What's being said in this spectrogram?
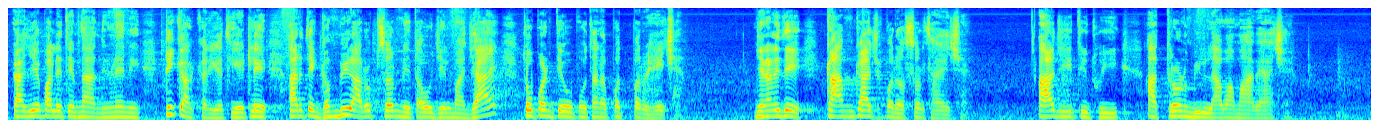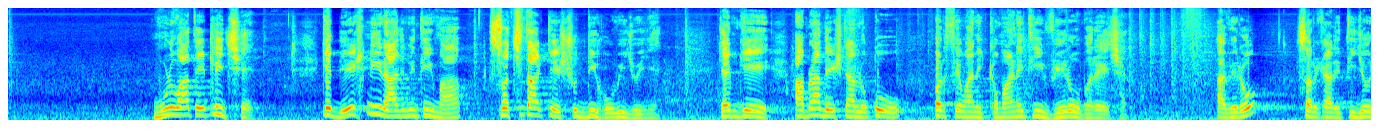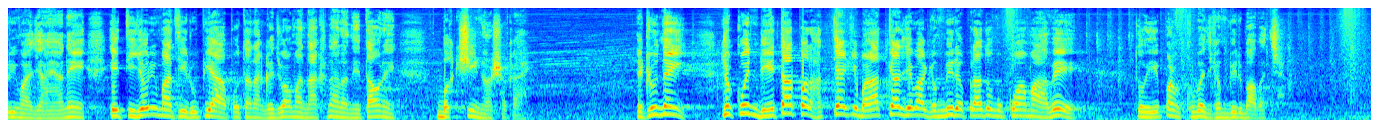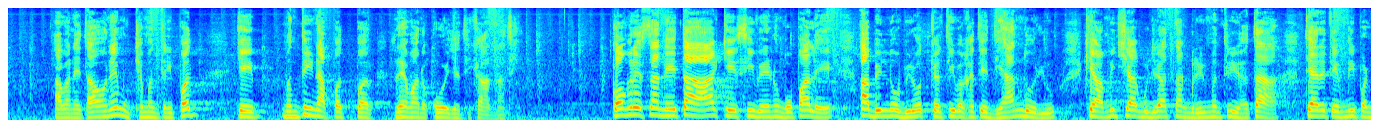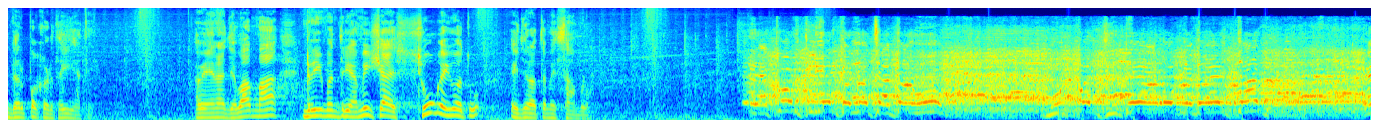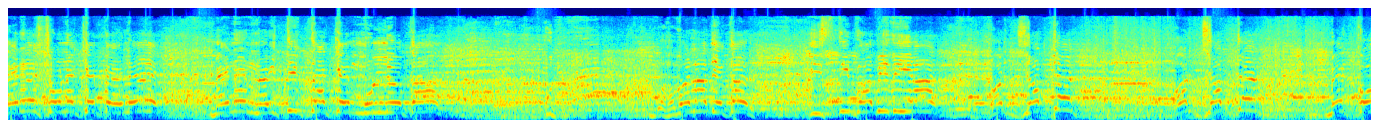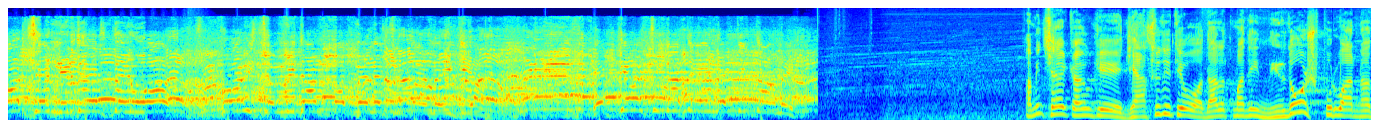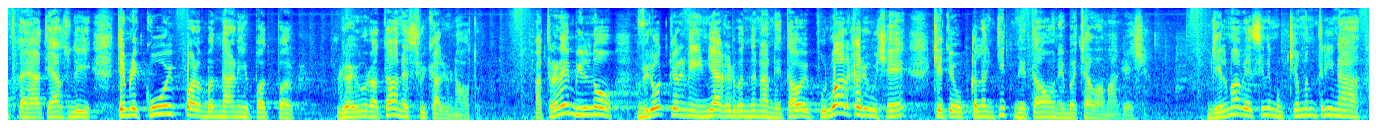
રાજ્યપાલે તેમના નિર્ણયની ટીકા કરી હતી એટલે આ રીતે ગંભીર આરોપસર નેતાઓ જેલમાં જાય તો પણ તેઓ પોતાના પદ પર રહે છે. જેના લીધે કામકાજ પર અસર થાય છે. આ જ હેતુથી આ ત્રણ બિલ લાવવામાં આવ્યા છે. મૂળ વાત એટલી જ છે કે દેશની રાજનીતિમાં સ્વચ્છતા કે શુદ્ધિ હોવી જોઈએ. કેમ કે આપણા દેશના લોકો પરસેવાની કમાણીથી વેરો ભરે છે. આ વેરો સરકારી તિજોરીમાં જાય અને એ તિજોરીમાંથી રૂપિયા પોતાના ગજવામાં નાખનારા નેતાઓને બક્ષી ન શકાય. એટલું જ નહીં, જો કોઈ નેતા પર હત્યા કે બળાત્કાર જેવા ગંભીર અપરાધો મૂકવામાં આવે, તો એ પણ ખૂબ જ ગંભીર બાબત છે. આવા નેતાઓને મુખ્યમંત્રી પદ કે મંત્રીના પદ પર રહેવાનો કોઈ જ અધિકાર નથી. કોંગ્રેસના નેતા કે સી વેણુગોપાલે આ બિલનો વિરોધ કરતી વખતે ધ્યાન દોર્યું કે અમિત શાહ ગુજરાતના ગૃહમંત્રી હતા ત્યારે તેમની પણ ધરપકડ થઈ હતી. હવે એના જવાબમાં ગૃહમંત્રી અમિત શાહે શું કહ્યું હતું એ જરા તમે સાંભળો. અમિત શાહે કહ્યું કે જ્યાં સુધી તેઓ અદાલતમાંથી નિર્દોષ પુરવાર ન થયા, ત્યાં સુધી તેમણે કોઈ પણ બંધારણીય પદ પર રહ્યું નહોતા અને સ્વીકાર્યું નહોતું. આ ત્રણેય બિલનો વિરોધ કરીને ઇન્ડિયા ગઠબંધનના નેતાઓએ પુરવાર કર્યું છે કે તેઓ કલંકિત નેતાઓને બચાવવા માગે છે. જેલમાં બેસીને મુખ્યમંત્રીના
